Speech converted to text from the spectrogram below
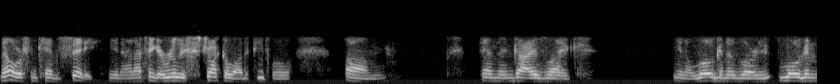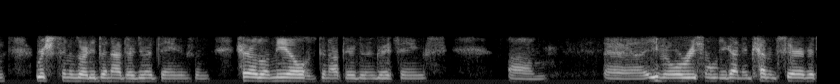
No, we're from Kansas City. You know, and I think it really struck a lot of people. Um, and then guys like, you know, Logan has already Logan Richardson has already been out there doing things, and Harold O'Neal has been out there doing great things. Um, uh, even more recently, you got named Kevin Saravich,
